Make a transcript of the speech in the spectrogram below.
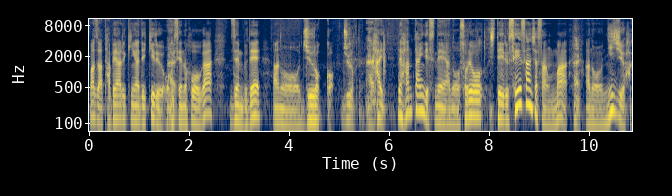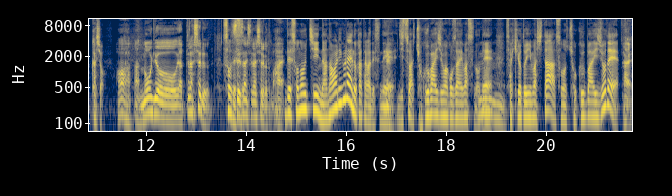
まずは食べ歩きができるお店の方が全部で、あの16個。16点。ははい、で反対にですねあのそれをしている生産者さんは、はい。あの28箇所ああ農業をやってらっしゃるそうです。生産してらっしゃる方もはい。でそのうち7割ぐらいの方がですね、ええ。実は直売所がございますので、うんうん先ほど言いましたその直売所で、はい。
